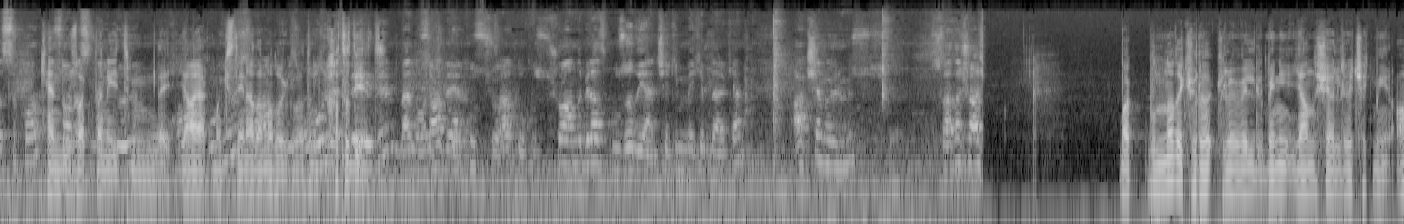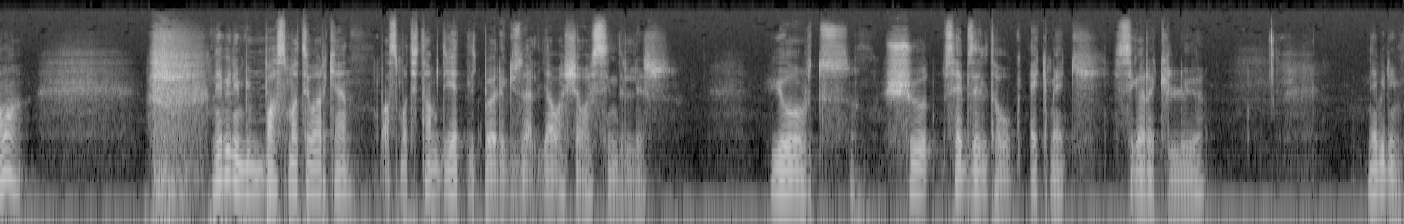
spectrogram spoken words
uyguladım. spor, Kendi sonrasında uzaktan eğitimimde yağ yakmak isteyen adama da uyguladım. Katı diyet. Ben de Saat 12'de yedim. dokuz şu an. Saat 9. Şu anda biraz uzadı yani çekim mekim derken. Akşam öğünümüz zaten şu an Bak bununla da kilo, kilo verilir. Beni yanlış yerlere çekmeyin ama üf, ne bileyim bir basmati varken basmati tam diyetlik böyle güzel yavaş yavaş sindirilir. Yoğurt, şu sebzeli tavuk, ekmek, sigara küllüğü. Ne bileyim.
